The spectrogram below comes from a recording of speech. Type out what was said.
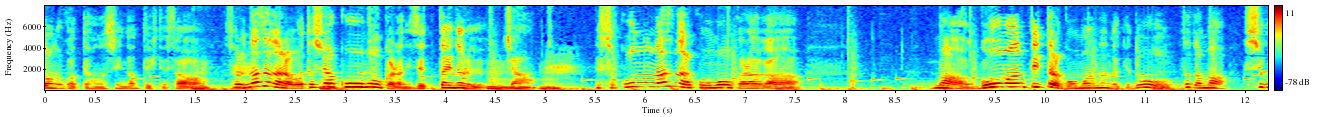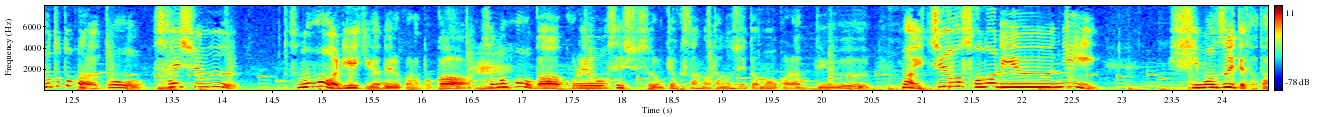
うのかって話になってきてさ、うん。それなぜなら私はこう思うからに絶対なるじゃん。うん。うん。でそこのなぜならこう思うからが、まあ傲慢って言ったら傲慢なんだけど、うん。ただまあ仕事とかだと最終、その方が利益が出るからとか、うん。その方がこれを摂取するお客さんが楽しいと思うからっていうまあ一応その理由に紐づいて戦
